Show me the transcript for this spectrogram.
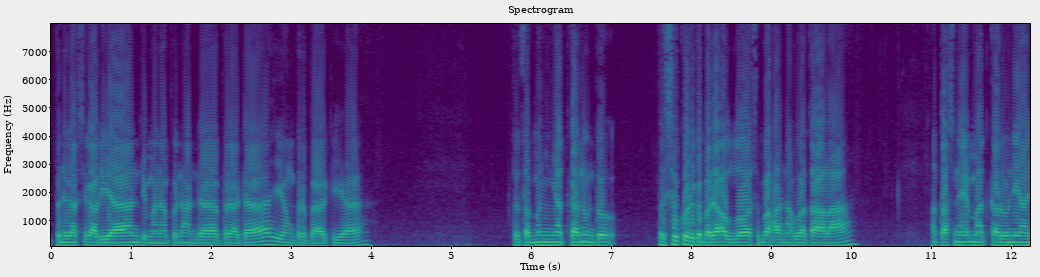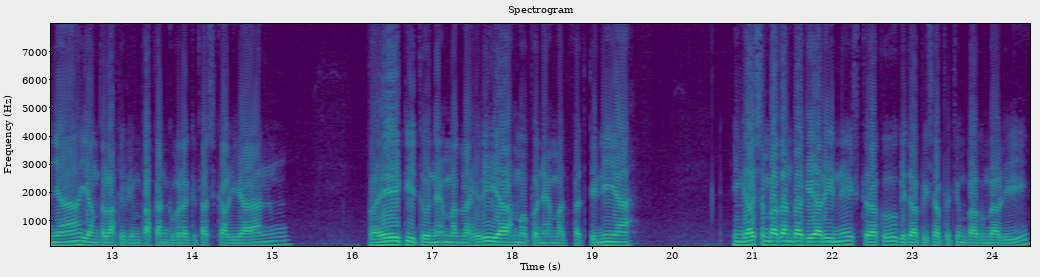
pendengar sekalian di mana pun Anda berada yang berbahagia tetap mengingatkan untuk bersyukur kepada Allah Subhanahu wa taala atas nikmat karunia-Nya yang telah dilimpahkan kepada kita sekalian baik itu nikmat lahiriah maupun nikmat batiniyah Hingga kesempatan pagi hari ini, saudaraku, kita bisa berjumpa kembali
